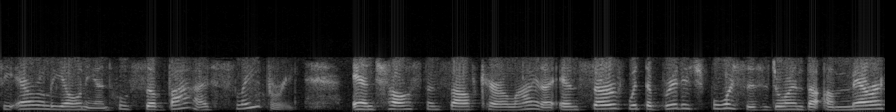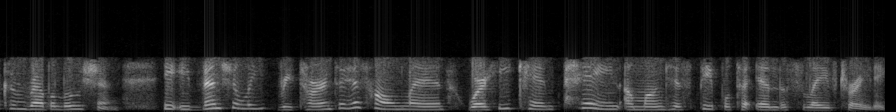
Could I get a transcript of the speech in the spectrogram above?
Sierra Leonean who survived slavery in Charleston, South Carolina, and served with the British forces during the American Revolution. He eventually returned to his homeland where he campaigned among his people to end the slave trading.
